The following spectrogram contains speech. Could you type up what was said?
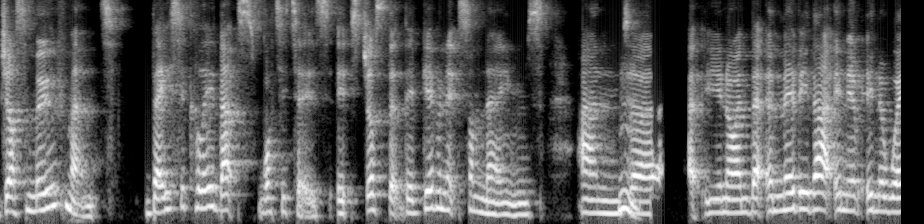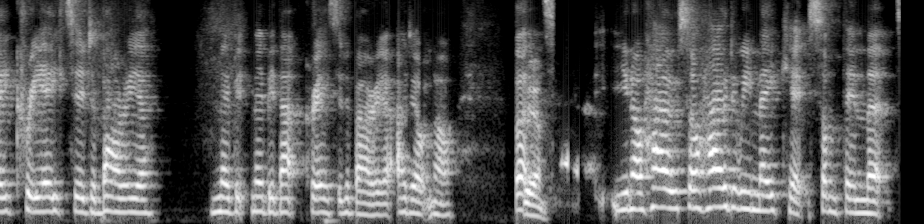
just movement, basically that's what it is. It's just that they've given it some names and, mm. uh, you know, and, that, and maybe that in a, in a way created a barrier. Maybe, maybe that created a barrier. I don't know. But, yeah. you know, how, so how do we make it something that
